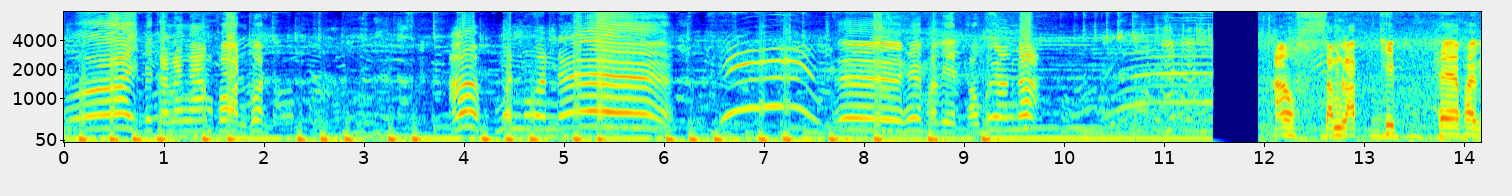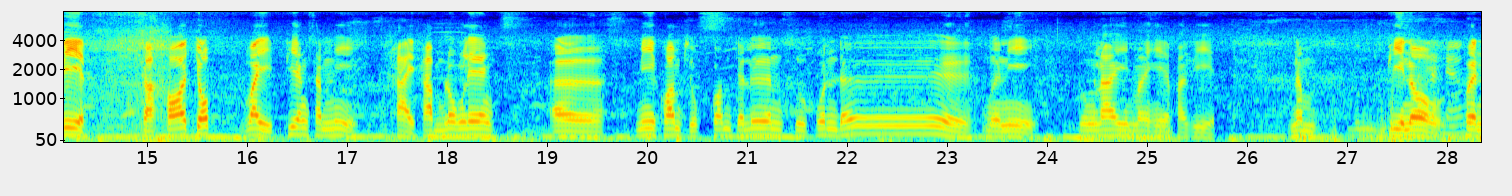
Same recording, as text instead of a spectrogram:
โอ้ยเป็นแต่นางงามฟ้อนพ่น เอามวนมวนๆเด้อเออให้พระเวทเขาเมืองเนาะเอาสำหรับคลิปแพร่พระเวทก็ขอจบไว้เพียงสำนี้ขายคำลงแรงเอ่อมีความสุขความเจริญสุขคนเด้อเมื่อนี้ลุงไล่มาเฮพระเวท นำพี่น้องเพื่อน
